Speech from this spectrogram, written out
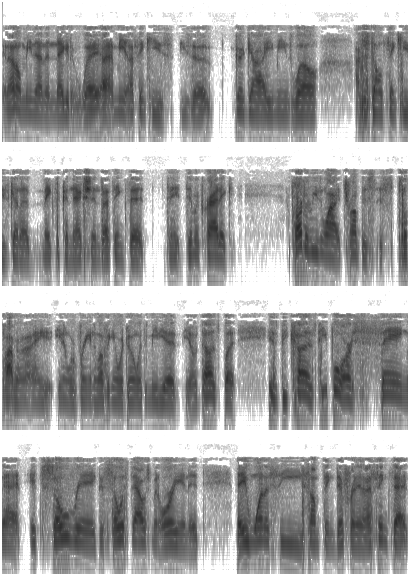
and I don't mean that in a negative way. I mean I think he's he's a good guy. He means well. I just don't think he's going to make the connections. I think that the Democratic part of the reason why Trump is, is so popular, I, you know, we're bringing him up again. We're doing what the media, you know, does, but is because people are saying that it's so rigged, it's so establishment oriented they want to see something different. And I think that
